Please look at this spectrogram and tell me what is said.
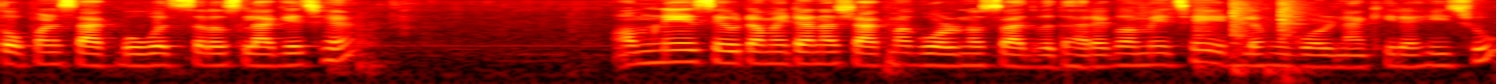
તો પણ શાક બહુ જ સરસ લાગે છે. અમને સેવ ટમેટાના શાકમાં ગોળનો સ્વાદ વધારે ગમે છે એટલે હું ગોળ નાખી રહી છું.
